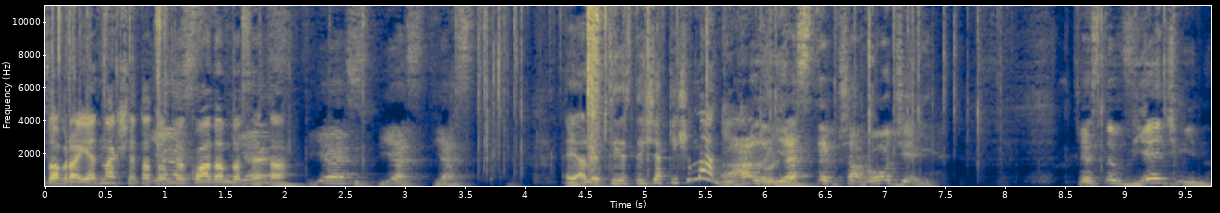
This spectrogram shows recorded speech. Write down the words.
Dobra, jednak się tato Jest, dokładam do jest, seta. Jest, jest, jest. Ej, ale ty jesteś jakiś magik, Ale kurde. jestem czarodziej. Jestem wiedźmin.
